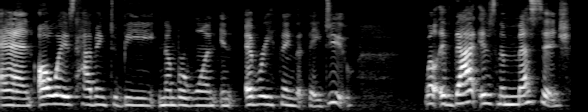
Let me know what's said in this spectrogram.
and always having to be number one in everything that they do. Well, if that is the message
